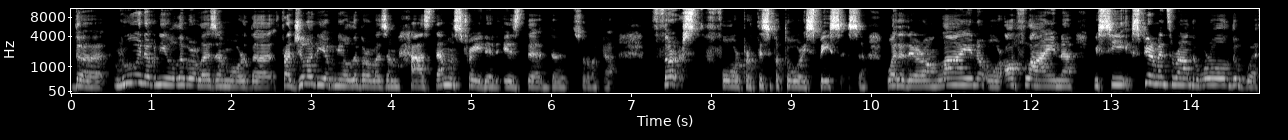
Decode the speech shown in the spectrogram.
the ruin of neoliberalism or the fragility of neoliberalism has demonstrated is the, the sort of like a thirst for participatory spaces, whether they're online or offline. We see experiments around the world with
